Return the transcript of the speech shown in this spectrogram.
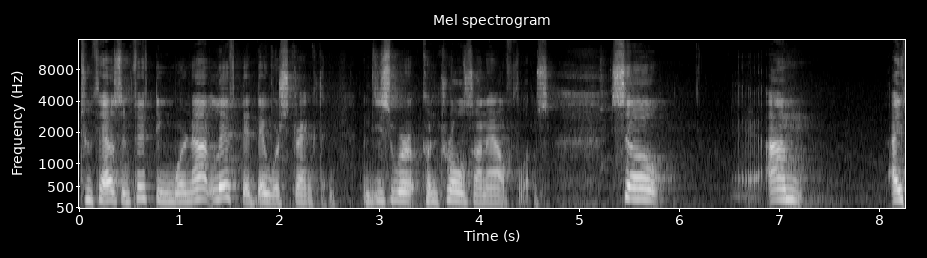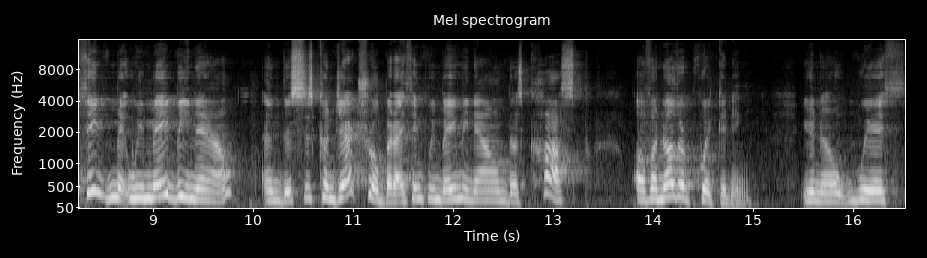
2015 were not lifted, they were strengthened. And these were controls on outflows. So um, I think we may be now, and this is conjectural, but I think we may be now on the cusp of another quickening, you know, with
